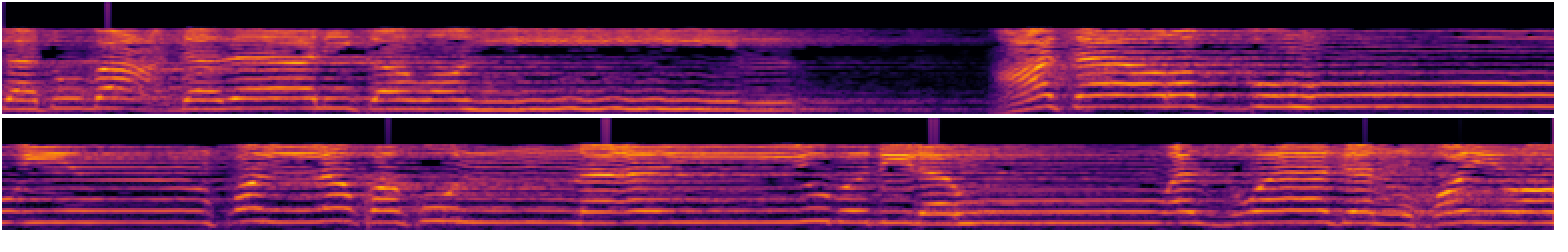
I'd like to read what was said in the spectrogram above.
والملائكة بعد ذلك ظهير. عسى ربه إن طلقكن أن يبدله أزواجا خيرا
